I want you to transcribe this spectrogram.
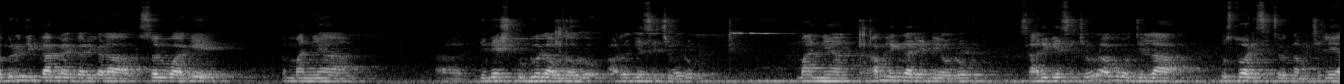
ಅಭಿವೃದ್ಧಿ ಕಾಮಗಾರಿಗಳ ಸಲುವಾಗಿ ಮಾನ್ಯ ದಿನೇಶ್ ಗುಂಡೂರಾವ್ ಅವರು ಆರೋಗ್ಯ ಸಚಿವರು ಮಾನ್ಯ ರಾಮಲಿಂಗಾರೆಡ್ಡಿ ಅವರು, ಸಾರಿಗೆ ಸಚಿವರು ಹಾಗೂ ಜಿಲ್ಲಾ ಉಸ್ತುವಾರಿ ಸಚಿವರು, ನಮ್ಮ ಜಿಲ್ಲೆಯ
